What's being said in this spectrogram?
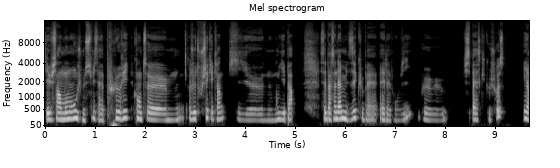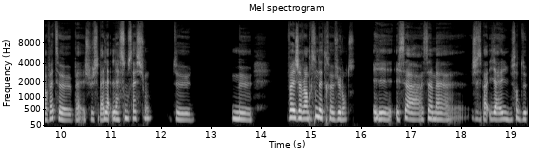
il y a eu un moment où je me suis mise à pleurer quand je touchais quelqu'un qui ne mouillait pas. Cette personne là me disait que bah elle avait envie que qu'il se passe quelque chose. Et en fait bah, je, sais pas la, la sensation de me enfin, j'avais l'impression d'être violente et, et ça, ça m'a, je sais pas, il y a une sorte de,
